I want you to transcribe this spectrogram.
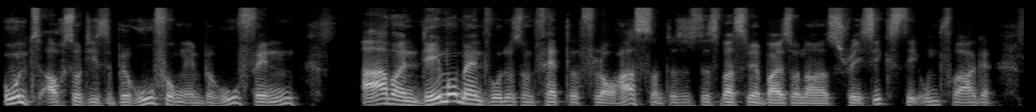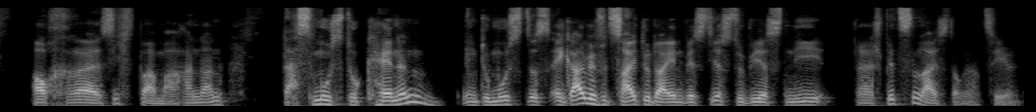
und auch so diese Berufung im Beruf finden. Aber in dem Moment, wo du so ein Fatal Flow hast, und das ist das, was wir bei so einer 360-Umfrage auch äh, sichtbar machen dann, das musst du kennen und du musst es, egal wie viel Zeit du da investierst, du wirst nie äh, Spitzenleistung erzielen.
